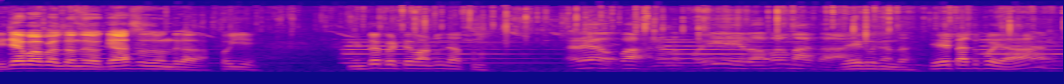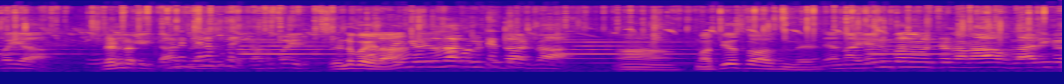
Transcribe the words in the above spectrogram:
విజయబాబు వెళ్తుంది గ్యాస్ ఉంది కదా పొయ్యి. ఇంట్లో పెట్టి వంటలు చేస్తున్నాం. అరే అబ్బా నిన్న పోయి రవ్వలు మాట రేకుల కింద. ఏ పెద్ద పొయ్యా? పోయా రెండు. పోయి రెండు ఆ, మరి తీసుకోవాల్సిందే. నిన్న ఎన్ని పనులు వచ్చానా ఒక లారీకి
